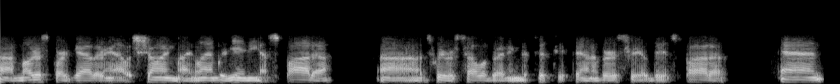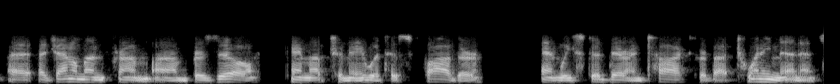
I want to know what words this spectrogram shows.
uh, Motorsport Gathering, I was showing my Lamborghini Espada uh, as we were celebrating the 50th anniversary of the Espada. And a, a gentleman from um, Brazil came up to me with his father, and we stood there and talked for about 20 minutes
